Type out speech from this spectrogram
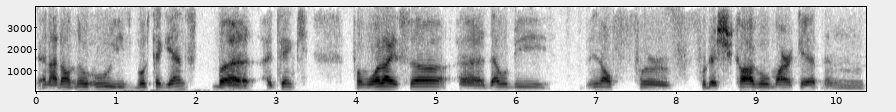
and I don't know who he's booked against, but I think from what I saw, uh, that would be, you know, for for the Chicago market and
